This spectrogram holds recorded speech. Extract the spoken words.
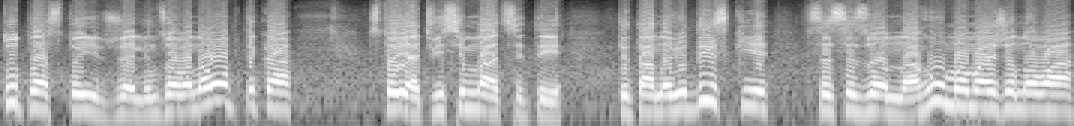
Тут у нас стоїть вже лінзована оптика, стоять 18 титанові диски, всесезонна гума майже нова.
